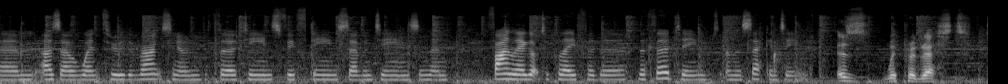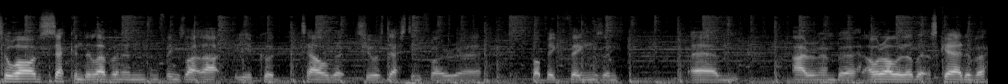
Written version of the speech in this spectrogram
um, as I went through the ranks you know the 13s 15s 17s and then finally I got to play for the, the third team and the second team. As we progressed towards second 11 and, and things like that you could tell that she was destined for uh, for big things and um, I remember I was always a little bit scared of her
